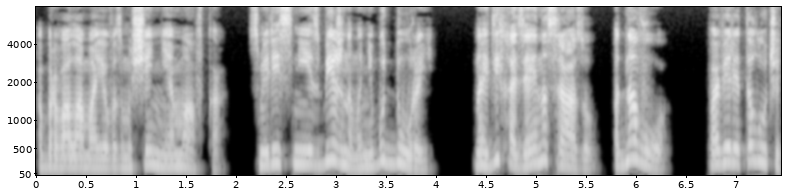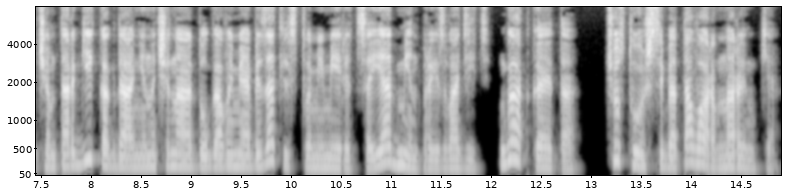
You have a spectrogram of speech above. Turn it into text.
оборвала мое возмущение Мавка. Смирись с неизбежным и не будь дурой. Найди хозяина сразу. Одного. Поверь, это лучше, чем торги, когда они начинают долговыми обязательствами мериться и обмен производить. Гадко это. Чувствуешь себя товаром на рынке.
